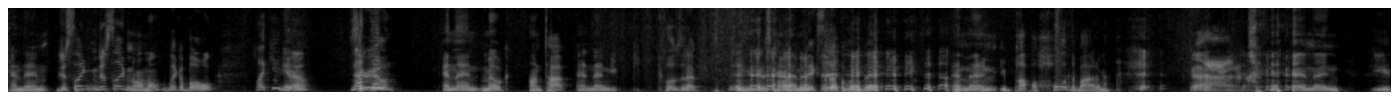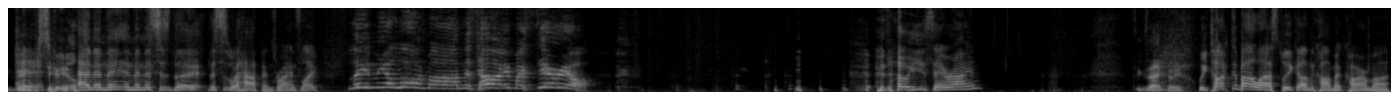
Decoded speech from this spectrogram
and then just like just like normal, like a bowl, Like you do. you know, Nothing. And then milk on top, and then you close it up and you just kind of mix it up a little bit, and then you pop a hole at the bottom, and then you drink cereal. And then they, and then this is the this is what happens. Ryan's like, "Leave me alone, mom. That's how I eat my cereal." is that what you say, Ryan? It's exactly. We talked about last week on the Comic Karma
